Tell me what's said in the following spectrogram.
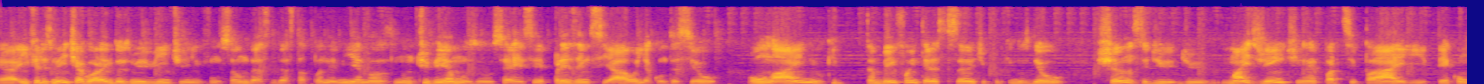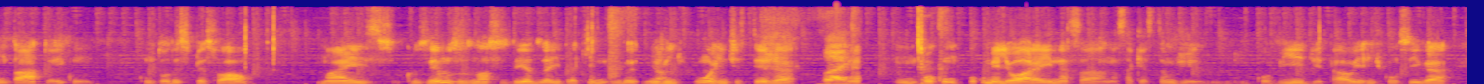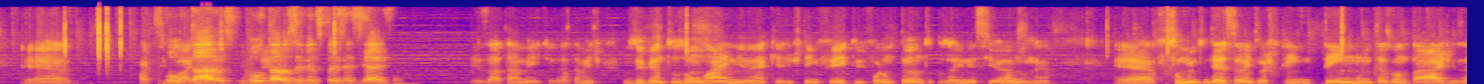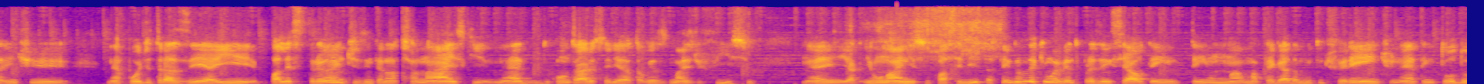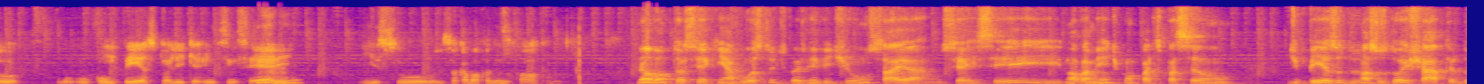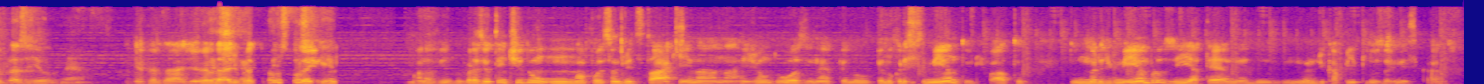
É, infelizmente agora em 2020, em função desta, desta pandemia, nós não tivemos o CRC presencial, ele aconteceu online, o que também foi interessante porque nos deu chance de, de mais gente né, participar e, ter contato aí com, com todo esse pessoal. Mas cruzemos os nossos dedos aí para que em 2021 a gente esteja né, um pouco um pouco melhor aí nessa nessa questão de, de Covid e tal e a gente consiga é, participar voltar de, os, voltar aos eventos presenciais né? exatamente exatamente os eventos online né que a gente tem feito e foram tantos aí nesse ano né é, são muito interessantes eu acho que tem, tem muitas vantagens a gente né, pôde trazer aí palestrantes internacionais que, né, do contrário, seria talvez mais difícil, né, e, e, online isso facilita. Sem dúvida que um evento presencial tem, tem uma, uma pegada muito diferente, né, tem todo o, o, contexto ali que a gente se insere uhum. isso, isso acaba fazendo falta. Né? Não, vamos torcer que em agosto de 2021 saia um CRC e novamente com a participação de peso dos nossos dois chapters do Brasil, né? É verdade, é verdade. É, o Brasil tem tido aí, maravilha. O Brasil tem tido um, uma posição de destaque aí na, na, região 12, né, pelo, pelo crescimento, de fato, do número de membros e até né, do, do número de capítulos aí nesse caso.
